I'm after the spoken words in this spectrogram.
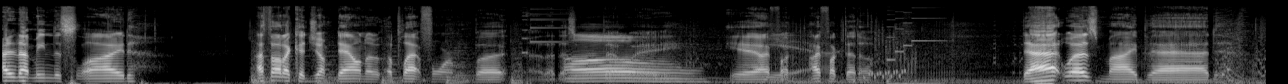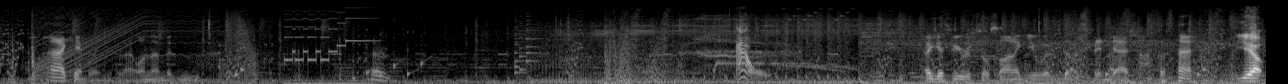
I did not mean to slide. I thought I could jump down a, a platform, but uh, that doesn't oh. work that way. Yeah, I, fucked, I fucked that up. That was my bad. I can't blame you for that one. That but. Uh, Ow. I guess if you were still Sonic, you would have done a spin dash off of that. Yep.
